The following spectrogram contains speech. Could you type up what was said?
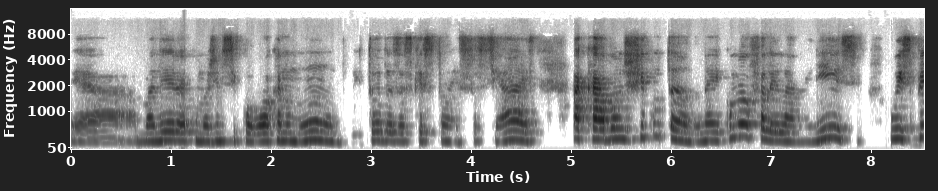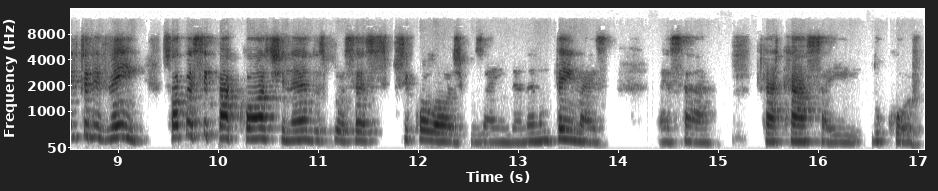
É a maneira como a gente se coloca no mundo e todas as questões sociais acabam dificultando, né? E como eu falei lá no início, o espírito ele vem só com esse pacote, né, dos processos psicológicos ainda, né? Não tem mais essa carcaça aí do corpo.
